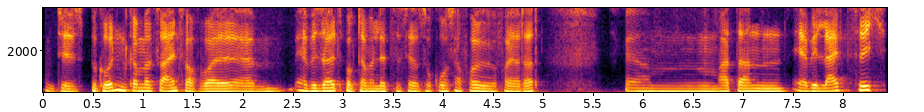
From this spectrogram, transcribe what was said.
Das begründen kann man es einfach, weil ähm, RB Salzburg damit letztes Jahr so große Erfolge gefeiert hat ähm, hat dann RB Leipzig.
